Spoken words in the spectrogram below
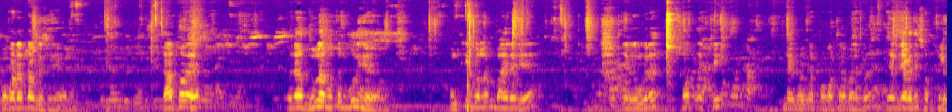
পকেটেরটাও বেশি হয়ে গেল। তারপরে ওটা ধুলার মতন গুঁড়ি হয়ে গেল। তখন কী করলাম, বাইরে যেয়ে এরকম করে সব একটি পকেট থেকে বাইরে করে এক জায়গাতেই সব ফেলে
